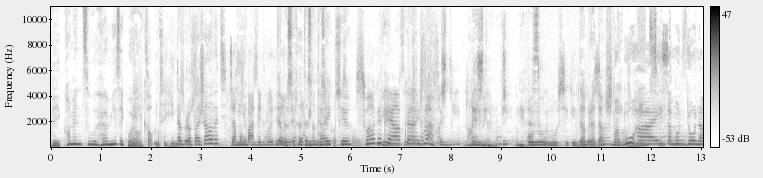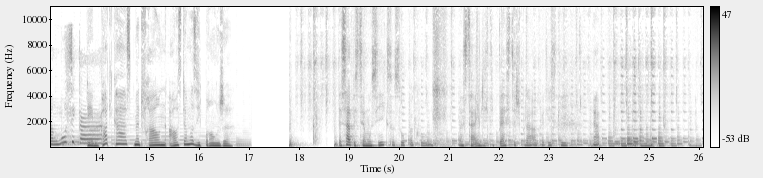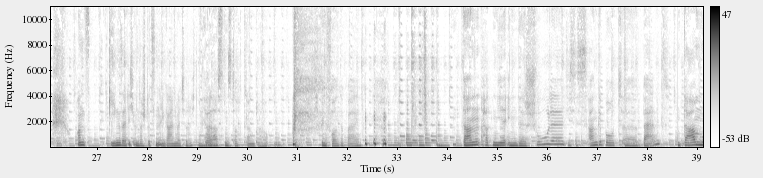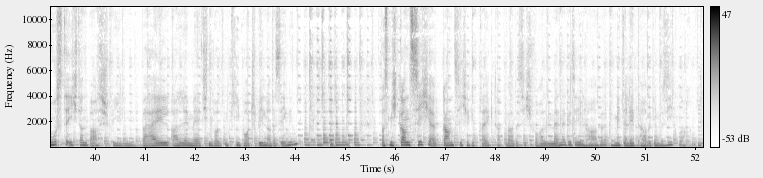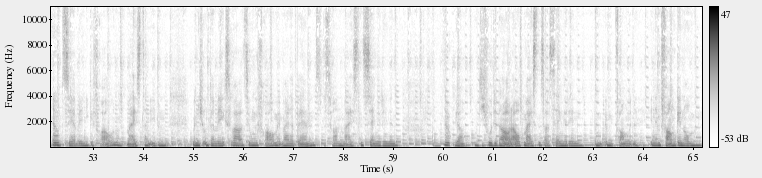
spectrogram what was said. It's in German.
Willkommen zu Her Music World. Добро пожаловать. Chào mừng bạn đến với thế giới âm nhạc. Witajcie. Słageteapka Benvenuti Onun Musiki Mabuhay sa mundo ng musika. Dem Podcast mit Frauen aus der Musikbranche. Deshalb ist ja Musik so super cool. Das ist eigentlich die beste Sprache, die es gibt. Ja. Und gegenseitig unterstützen, egal in welche Richtung. Ja, oder? lasst uns doch dran glauben. Ich bin voll dabei. Dann hatten wir in der Schule dieses Angebot äh, Band und da musste ich dann Bass spielen, weil alle Mädchen wollten Keyboard spielen oder singen. Was mich ganz sicher, ganz sicher geprägt hat, war, dass ich vor allem Männer gesehen habe, miterlebt habe, die Musik machen. Ja. Und sehr wenige Frauen und meist dann eben, wenn ich unterwegs war als junge Frau mit meiner Band, das waren meistens Sängerinnen. Ja. Ja, und ich wurde da auch meistens als Sängerin im Empfang, in Empfang genommen.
